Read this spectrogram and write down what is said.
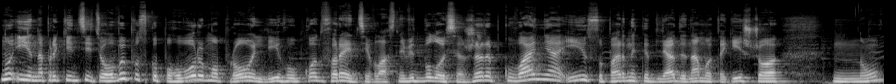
Ну і наприкінці цього випуску поговоримо про лігу конференцій. Власне, відбулося жеребкування, і суперники для Динамо такі, що ну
